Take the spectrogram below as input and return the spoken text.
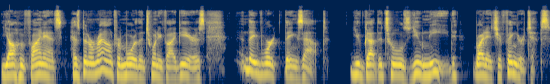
Yahoo Finance has been around for more than 25 years, and they've worked things out. You've got the tools you need right at your fingertips.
